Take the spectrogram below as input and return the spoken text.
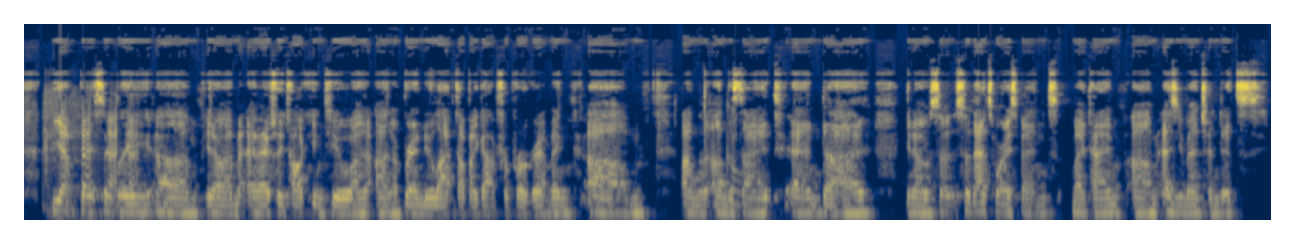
yeah, basically. Um, you know, I'm, I'm, actually talking to you on, on, a brand new laptop I got for programming um, on the on the side, and uh, you know, so so that's where I spend my time. Um, as you mentioned, it's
